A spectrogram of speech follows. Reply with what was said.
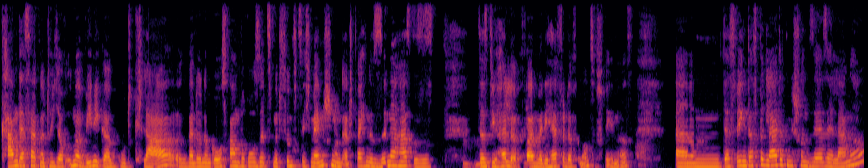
Kam deshalb natürlich auch immer weniger gut klar. Wenn du in einem Großraumbüro sitzt mit 50 Menschen und entsprechende Sinne hast, das ist, mhm. das ist die Hölle, vor allem weil die Hälfte davon unzufrieden ist. Ähm, deswegen, das begleitet mich schon sehr, sehr lange.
